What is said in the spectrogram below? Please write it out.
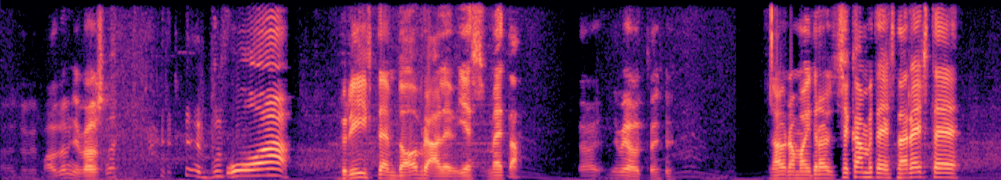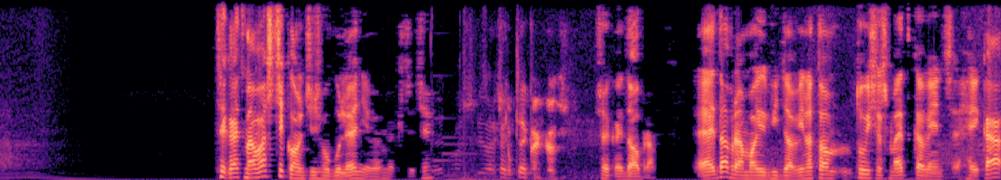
A że wypadłem, nieważne. Bus... Ła! Driftem, dobra, ale jest meta. Ja nie miałem tej. Dobra, moi drodzy, czekamy teraz na resztę. Czekać na was, czy kończyć w ogóle? Nie wiem, jak chcecie. Czekaj, czekaj. Czekaj, dobra. E, dobra, moi widzowie, no to tu już jest metka, więc hejka.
